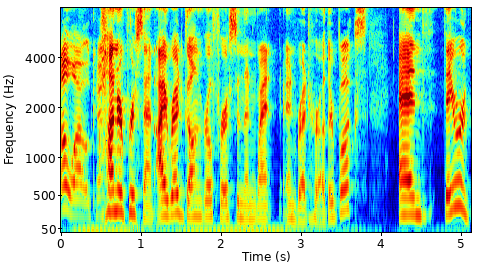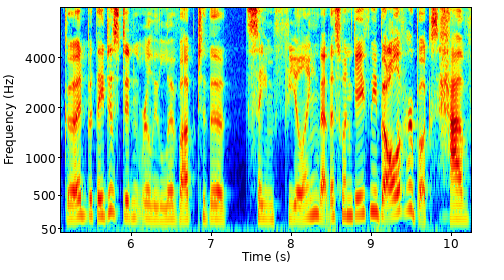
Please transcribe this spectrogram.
Oh wow, okay. 100% i read gone girl first and then went and read her other books and they were good but they just didn't really live up to the same feeling that this one gave me but all of her books have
